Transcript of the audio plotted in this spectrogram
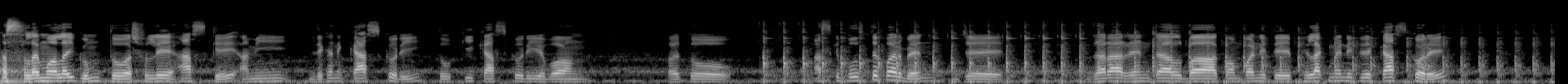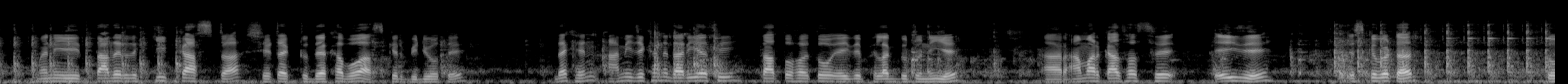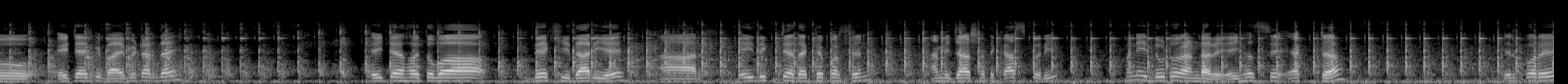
আসসালামু আলাইকুম। তো আসলে আজকে আমি যেখানে কাজ করি, তো কি কাজ করি এবং হয়তো আজকে বুঝতে পারবেন যে যারা রেন্টাল বা কোম্পানিতে ফ্ল্যাগম্যানিতে কাজ করে মানে তাদের যে কী কাজটা সেটা একটু দেখাবো আজকের ভিডিওতে। দেখেন, আমি যেখানে দাঁড়িয়ে আছি, তা তো হয়তো এই যে ফ্ল্যাগ দুটো নিয়ে। আর আমার কাজ হচ্ছে এই যে এক্সকেভেটার তো এইটা আর কি বায়োমিটার দেয়। এইটা হয়তো বা দেখি দাঁড়িয়ে। আর এই দিকটা দেখতে পারছেন, আমি যার সাথে কাজ করি। মানে এই দুটোর আন্ডারে এই হচ্ছে একটা, এরপরে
